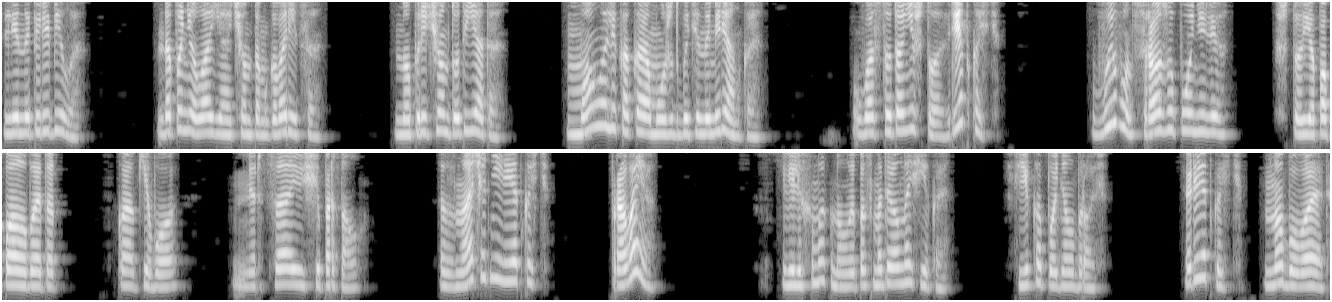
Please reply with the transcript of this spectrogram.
Лина перебила. Да поняла я, о чем там говорится. Но при чем тут я-то? Мало ли какая может быть иномерянка. У вас тут они что, редкость? Вы вон сразу поняли, что я попала в этот... как его... мерцающий портал. Значит, не редкость. Права я? Виль хмыкнул и посмотрел на Фика. Фика поднял бровь. Редкость, но бывает.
